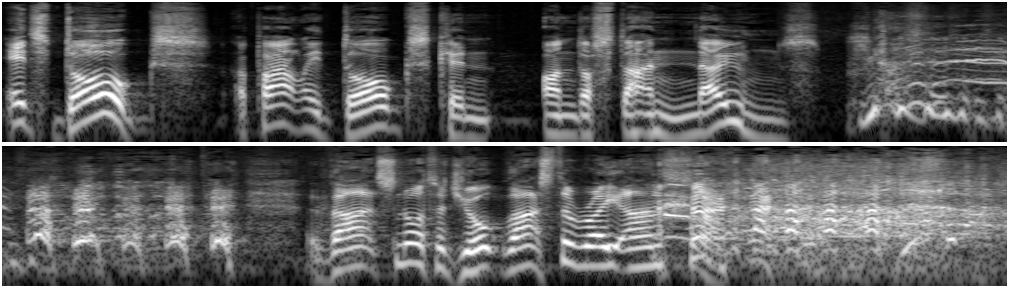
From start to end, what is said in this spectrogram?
It's dogs. Apparently, dogs can understand nouns. That's not a joke, that's the right answer.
